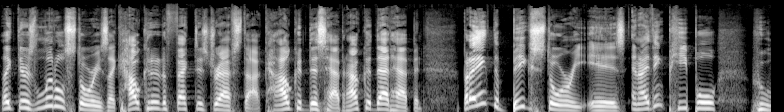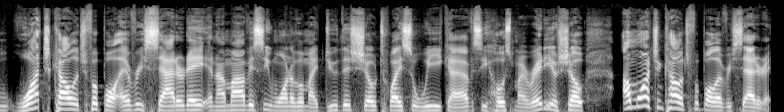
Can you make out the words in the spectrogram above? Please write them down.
like there's little stories like how could it affect his draft stock? How could this happen? How could that happen? But I think the big story is, and I think people who watch college football every Saturday, and I'm obviously one of them. I do this show twice a week. I obviously host my radio show. I'm watching college football every Saturday.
